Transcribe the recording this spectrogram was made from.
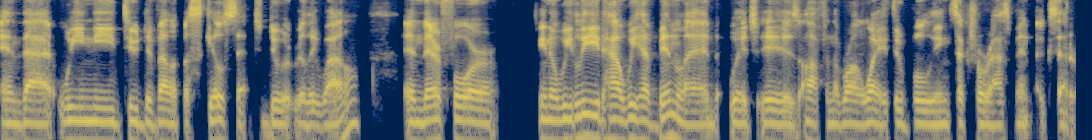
and that we need to develop a skill set to do it really well. And therefore you know we lead how we have been led which is often the wrong way through bullying sexual harassment etc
